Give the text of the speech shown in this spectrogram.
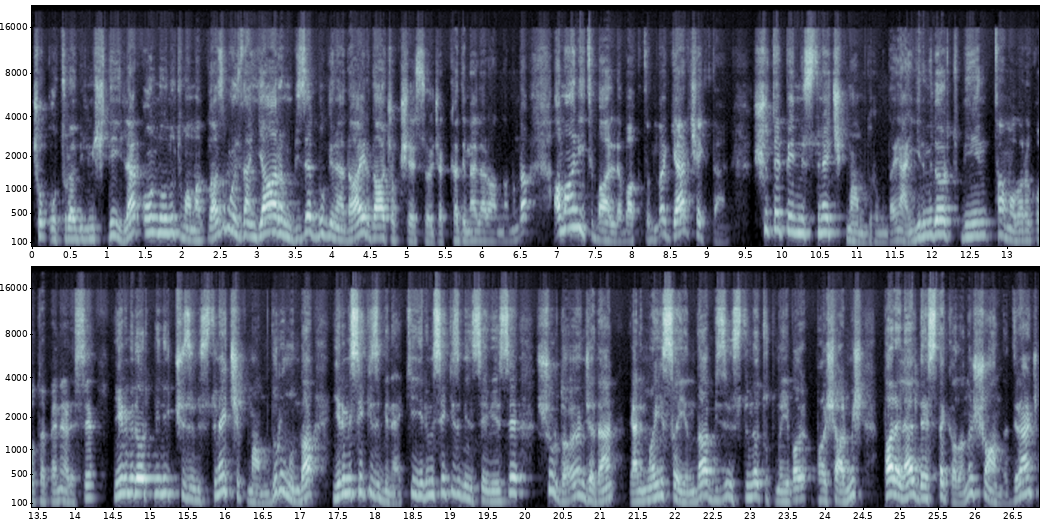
çok oturabilmiş değiller. Onu da unutmamak lazım. O yüzden yarın bize bugüne dair daha çok şey söyleyecek kadimeler anlamında. Ama an itibariyle baktığımda gerçekten şu tepenin üstüne çıkmam durumunda. Yani 24 bin tam olarak o tepe neresi? 24.300'ün üstüne çıkmam durumunda 28 bine ki 28 bin seviyesi şurada önceden yani Mayıs ayında bizi üstünde tutmayı başarmış paralel destek alanı şu anda direnç.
